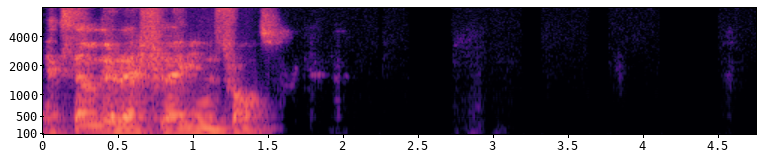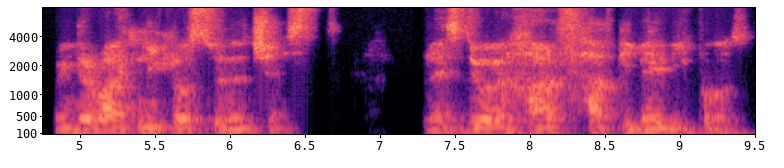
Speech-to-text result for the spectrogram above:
Extend the left leg in front. Bring the right knee close to the chest. Let's do a half happy baby pose.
